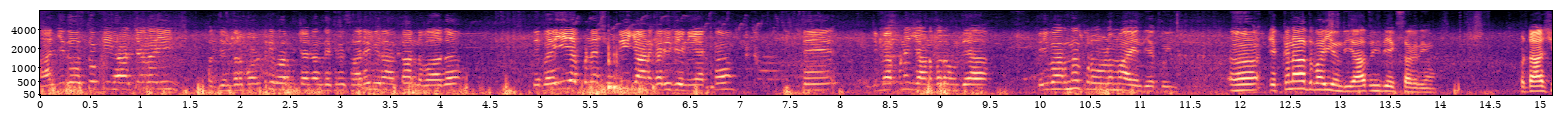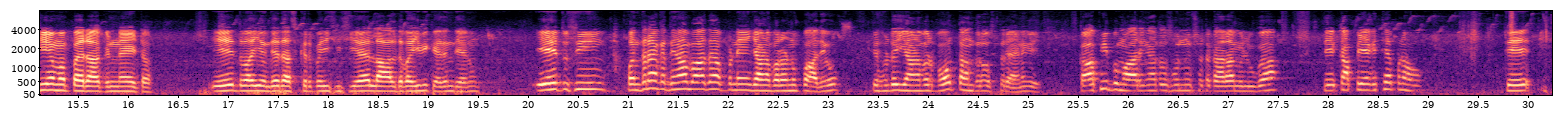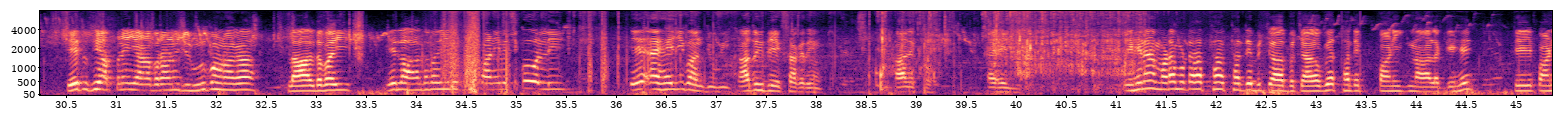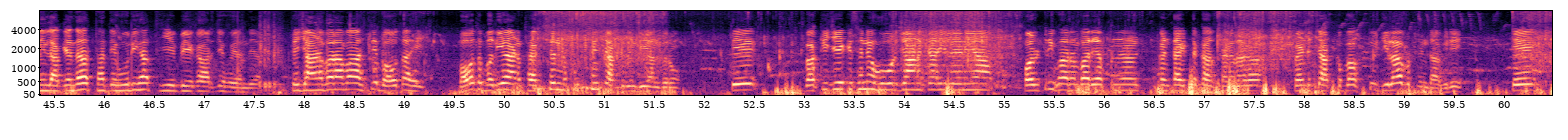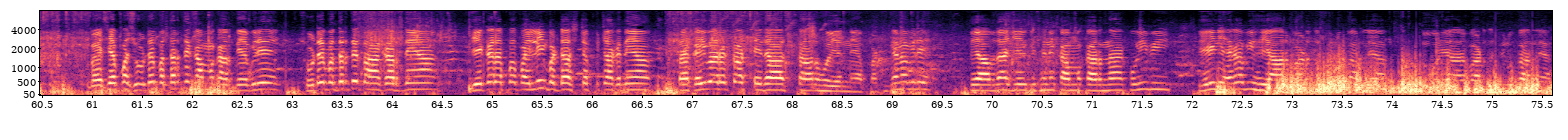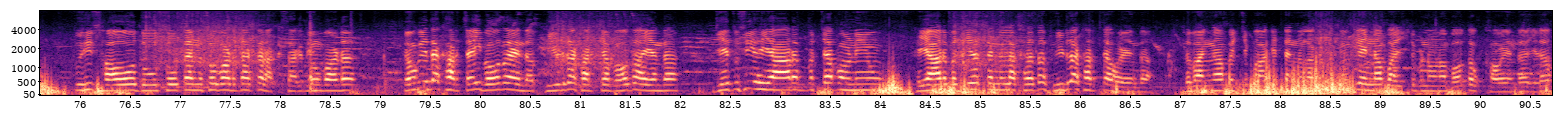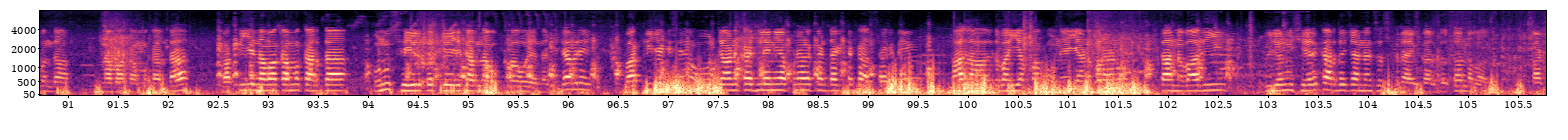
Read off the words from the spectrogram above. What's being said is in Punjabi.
ਹਾਂਜੀ ਦੋਸਤੋ, ਕੀ ਹਾਲ ਚਾਲ ਹੈ ਜੀ? ਹਰਜਿੰਦਰ ਪੋਲਟਰੀ ਫਾਰਮ ਚੈਨਲ ਦੇਖ ਰਹੇ ਸਾਰੇ ਵੀਰਾਂ ਦਾ ਧੰਨਵਾਦ। ਤੇ ਬਾਈ ਜੀ ਆਪਣੇ ਛੋਟੀ ਜਾਣਕਾਰੀ ਦੇਣੀ ਹੈ ਇੱਕ। ਤੇ ਜਿਵੇਂ ਆਪਣੇ ਜਾਨਵਰ ਹੁੰਦੇ ਆ, ਕਈ ਵਾਰ ਨਾ ਪ੍ਰੋਬਲਮ ਆ ਜਾਂਦੀ ਹੈ ਕੋਈ। ਇੱਕ ਨਾ ਦਵਾਈ ਹੁੰਦੀ ਆ ਤੁਸੀਂ ਦੇਖ ਸਕਦੇ ਹੋ। ਪੋਟਾਸ਼ੀਅਮ, ਪੈਰਾਗਨੇਟ, ਇਹ ਦਵਾਈ ਹੁੰਦੀ ਆ 10 ਕੁ ਰੁਪਏ ਦੀ ਸ਼ੀਸ਼ੀ ਹੈ ਲਾਲ ਦਵਾਈ ਵੀ ਕਹਿ ਦਿੰਦੇ ਆ ਇਹਨੂੰ। ਇਹ ਤੁਸੀਂ 15 ਕੁ ਦਿਨਾਂ ਬਾਅਦ ਆਪਣੇ ਜਾਨਵਰਾਂ ਨੂੰ ਪਾ ਦਿਓ ਤੇ ਤੁਹਾਡੇ ਜਾਨਵਰ ਬਹੁਤ ਤੰਦਰੁਸਤ ਰਹਿਣਗੇ। ਕਾਫੀ ਬਿਮਾਰੀਆਂ ਤੋਂ ਤੁਹਾਨੂੰ ਛੁਟਕਾਰਾ ਮਿਲੂਗਾ। ਤੇ ਕੱਪ ਜਿਹਾ ਕਿੱਥੇ ਆਪਣਾ ਉਹ? ਤੇ ਇਹ ਤੁਸੀਂ ਆਪਣੇ ਜਾਨਵਰਾਂ ਨੂੰ ਜ਼ਰੂਰ ਪਾਉਣਾਗਾ, ਲਾਲ ਦਵਾਈ। ਇਹ ਲਾਲ ਦਵਾਈ ਜਦੋਂ ਤੁਸੀਂ ਪਾਣੀ ਵਿੱਚ ਘੋਲ ਲਈ, ਇਹ ਇਹੋ ਜੀ ਬਣ ਜੂਗੀ। ਆ ਤੁਸੀਂ ਦੇਖ ਸਕਦੇ ਹੋ। ਆ ਦੇਖੋ, ਇਹੋ ਜੀ ਇਹ ਨਾ ਮਾੜਾ ਮੋਟਾ ਹੱਥਾਂ ਹੱਥਾਂ ਤੇ ਬਚਾ ਬਚਾਓਗੇ, ਹੱਥਾਂ ਤੇ ਪਾਣੀ ਨਾ ਲੱਗੇ ਇਹ। ਤੇ ਪਾਣੀ ਲੱਗ ਜਾਂਦਾ, ਹੱਥਾਂ ਤੇ ਹੋਰ ਹੀ ਹੱਥ ਜੇ ਬੇਕਾਰ ਜੇ ਹੋ ਜਾਂਦੇ ਆ। ਤੇ ਜਾਨਵਰਾਂ ਵਾਸਤੇ ਬਹੁਤ ਆ ਇਹ। ਬਹੁਤ ਵਧੀਆ ਇਨਫੈਕਸ਼ਨ ਨਫੂਸੇ ਚੱਕ ਦਿੰਦੀ ਅੰਦਰੋਂ। ਤੇ ਬਾਕੀ ਜੇ ਕਿਸੇ ਨੇ ਹੋਰ ਜਾਣਕਾਰੀ ਲੈਣੀ ਆ ਪੋਲਟਰੀ ਫਾਰਮ ਬਾਰੇ ਆਪਣੇ ਨਾਲ ਕੰਟੈਕਟ ਕਰ ਸਕਦਾਗਾ ਪਿੰਡ ਚੱਕ ਬਖਤੂ ਜ਼ਿਲ੍ਹਾ ਬਠਿੰਡਾ ਵੀਰੇ। ਤੇ ਵੈਸੇ ਆਪਾਂ ਛੋਟੇ ਪੱਧਰ ਤੇ ਕੰਮ ਕਰਦੇ ਆ ਵੀਰੇ। ਛੋਟੇ ਪੱਧਰ ਤੇ ਤਾਂ ਕਰਦੇ ਆ। ਜੇਕਰ ਆਪਾਂ ਪਹਿਲਾਂ ਹੀ ਵੱਡਾ ਸਟੈਪ ਚੱਕਦੇ ਆ, ਤਾਂ ਕਈ ਵਾਰ ਘਾਟੇ ਦਾ ਸ਼ਿਕਾਰ ਹੋ ਜਾਂਦੇ ਆ ਆਪਾਂ, ਠੀਕ ਹੈ ਨਾ ਵੀਰੇ? ਤੇ ਆਪਦਾ ਜੇ ਕਿਸੇ ਨੇ ਕੰਮ ਕਰਨਾ, ਕੋਈ ਵੀ ਇਹ ਨਹੀਂ ਹੈਗਾ ਵੀ 1000 ਵਾਟ ਤੋਂ ਸ਼ੁਰੂ ਕਰ ਲਿਆ 2000 ਵਾਟ ਤੋਂ ਸ਼ੁਰੂ ਕਰ ਲਿਆ। ਤੁਸੀਂ 100 200 300 ਵਾਟ ਤੱਕ ਰੱਖ ਸਕਦੇ ਹੋ ਵਾਟ ਕਿਉਂਕਿ ਇਹਦਾ ਖਰਚਾ ਹੀ ਬਹੁਤ ਆ ਜਾਂਦਾ ਫੀਡ ਦਾ ਖਰਚਾ ਬਹੁਤ ਆ ਜਾਂਦਾ। ਜੇ ਤੁਸੀਂ 1000 ਬੱਚਾ ਪਾਉਣੇ ਹੋ 1000 ਬੱਚੇ ਦਾ 3 ਲੱਖ ਦਾ ਤਾਂ ਫੀਡ ਦਾ ਖਰਚਾ ਹੋ ਜਾਂਦਾ। ਦਵਾਈਆਂ ਵਿੱਚ ਪਾ ਕੇ 3 ਲੱਖ ਕਿਉਂਕਿ ਇੰਨਾ ਬਜਟ ਬਣਾਉਣਾ ਬਹੁਤ ਔਖਾ ਹੋ ਜਾਂਦਾ, ਜਿਹੜਾ ਬੰਦਾ ਨਵਾਂ ਕੰਮ ਕਰਦਾ। ਬਾਕੀ ਜੇ ਨਵਾਂ ਕੰਮ ਕਰਦਾ, ਉਹਨੂੰ ਸੇਲ ਪਰਚੇਜ ਕਰਨਾ ਔਖਾ ਹੋ ਜਾਂਦਾ, ਠੀਕ ਆ ਵੀਰੇ? ਬਾਕੀ ਜੇ ਕਿਸੇ ਨੇ ਹੋਰ ਜਾਣਕਾਰੀ ਲੈਣੀ ਆਪਣੇ ਨਾਲ ਕੰਟੈਕਟ ਕਰ ਸਕਦੇ ਹੋ। ਆਹ ਲਾਲ ਦਵਾਈ ਆਪਾਂ ਪਾਉਣੇ ਆ ਜਾਨਵਰਾਂ ਨੂੰ। ਧੰਨਵਾਦ ਜੀ। ਵੀਡੀਓ ਨੂੰ ਸ਼ੇਅਰ ਕਰ ਦਿਓ ਚੈਨਲ ਸਬਸਕ੍ਰਾਈਬ ਕਰ ਦਿਓ। ਧੰਨਵਾਦ।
